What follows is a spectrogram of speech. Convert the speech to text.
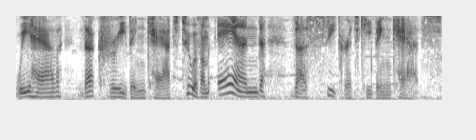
We have the Creeping Cat, two of them, and the secret keeping cats.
